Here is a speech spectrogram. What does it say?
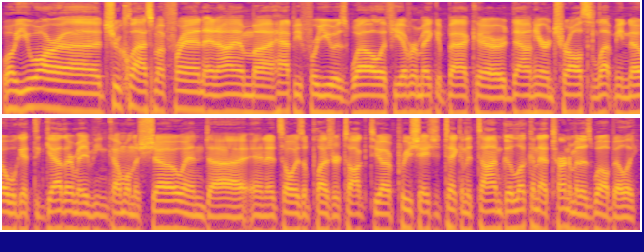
Well, you are a true class, my friend, and I am uh, happy for you as well. If you ever make it back uh, down here in Charleston, let me know. We'll get together. Maybe you can come on the show, and uh, and it's always a pleasure talking to you. I appreciate you taking the time. Good luck in that tournament as well, Billy.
